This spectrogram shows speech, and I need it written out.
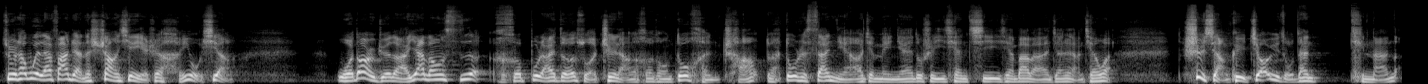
所以他未来发展的上限也是很有限了。我倒是觉得啊，亚当斯和布莱德索这两个合同都很长，对吧？都是三年，而且每年都是一千七、一千八百万，将近两千万。是想可以交易走，但挺难的。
